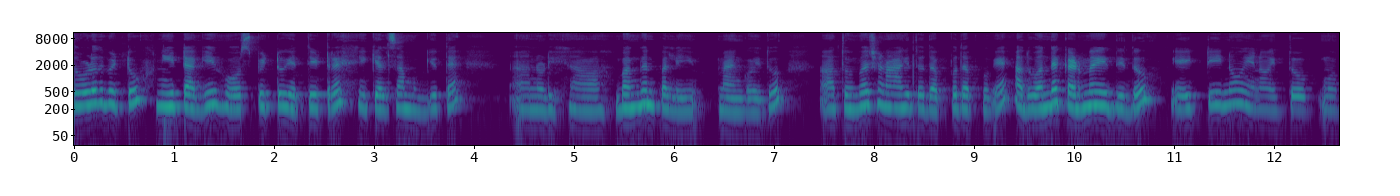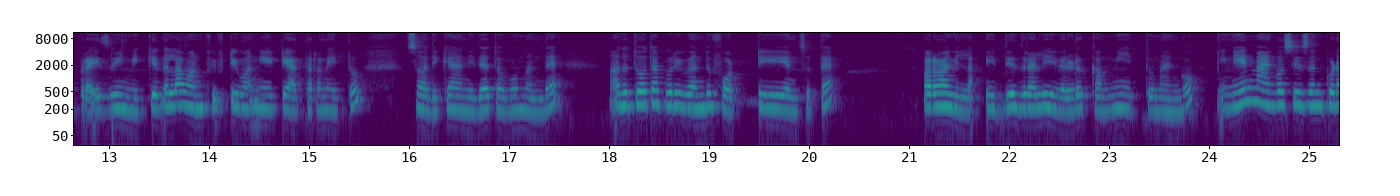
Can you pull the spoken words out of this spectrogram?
ತೊಳೆದ್ಬಿಟ್ಟು ನೀಟಾಗಿ ಹೋಸ್ಬಿಟ್ಟು ಎತ್ತಿಟ್ರೆ ಈ ಕೆಲಸ ಮುಗಿಯುತ್ತೆ. ನೋಡಿ ಬಂಗನಪಲ್ಲಿ ಮ್ಯಾಂಗೋ ಇದು. ತುಂಬ ಚೆನ್ನಾಗಿತ್ತು ದಪ್ಪು ದಪ್ಪಗೆ. ಅದು ಒಂದೇ ಕಡಿಮೆ ಇದ್ದಿದ್ದು. ಏಯ್ಟಿನೂ ಏನೋ ಇತ್ತು. ಪ್ರೈಸು ಇನ್ನು ಮಿಕ್ಕಿದೆಲ್ಲ ಒನ್ ಫಿಫ್ಟಿ ಒನ್ ಏಯ್ಟಿ ಆ ಥರನೇ ಇತ್ತು. ಸೊ ಅದಕ್ಕೆ ನಾನು ಇದೇ ತೊಗೊಂಬಂದೆ. ಅದು ತೋತಾಪುರಿ ಬಂದು ಫೋರ್ಟಿ ಅನಿಸುತ್ತೆ. ಪರವಾಗಿಲ್ಲ. ಇದ್ದಿದ್ರಲ್ಲಿ ಇವೆರಡು ಕಮ್ಮಿ ಇತ್ತು ಮ್ಯಾಂಗೋ. ಇನ್ನೇನು ಮ್ಯಾಂಗೋ ಸೀಸನ್ ಕೂಡ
